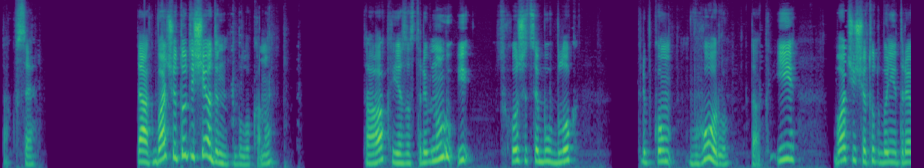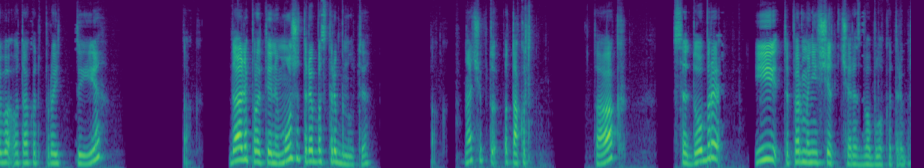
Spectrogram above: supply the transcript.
Так, все. Так, бачу, тут іще один блок, ану. Так, я застрибнув і, схоже, це був блок стрибком вгору. Так, і бачу, що тут мені треба отак от пройти. Так. Далі пройти не можу, треба стрибнути. Так, начебто, отак от. Так. Все добре. І тепер мені ще через два блоки треба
